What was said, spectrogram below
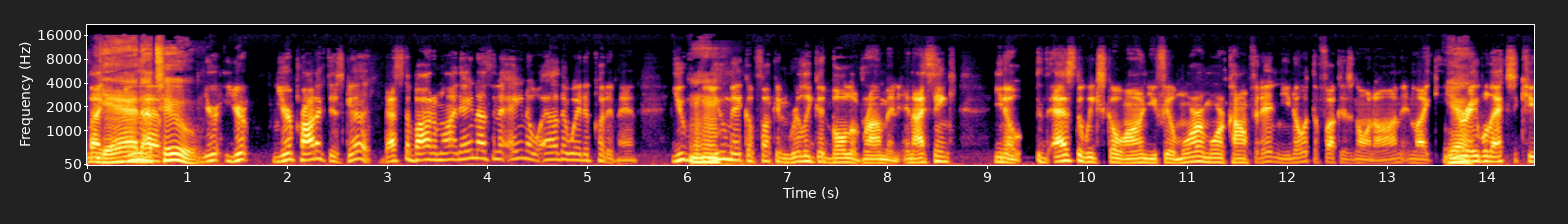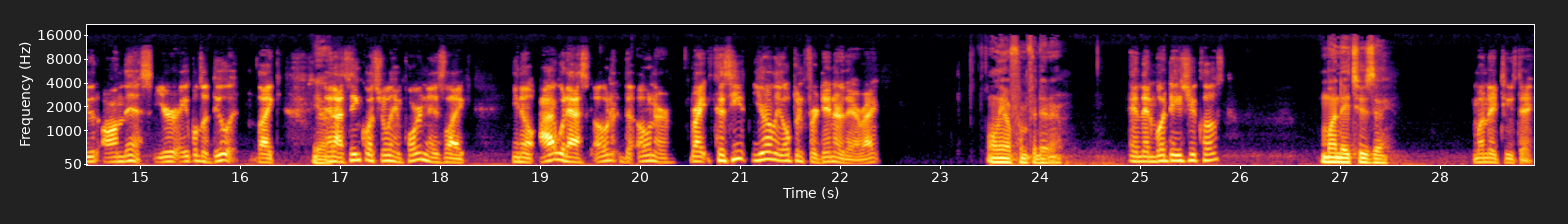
Like, yeah, that have- too. Your your your product is good. That's the bottom line. Ain't nothing. Ain't no other way to put it, man. You Mhm. you make a fucking really good bowl of ramen, and I think you know as the weeks go on, you feel more and more confident, and you know what the fuck is going on, and like you're able to execute on this. You're able to do it. Like, Yeah. and I think what's really important is like, you know, I would ask owner the owner, right? Because he you're only open for dinner there, right? Only open for dinner. And then what days you closed? Monday, Tuesday. Monday, Tuesday.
